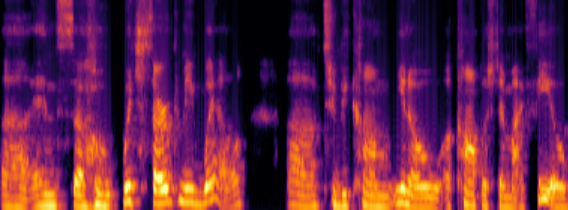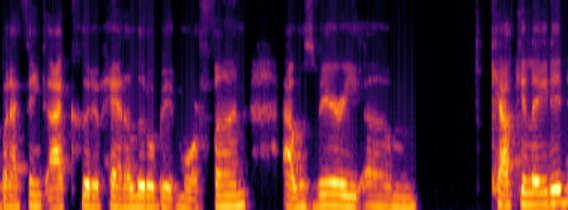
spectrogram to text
Uh, and so, which served me well uh, to become, you know, accomplished in my field. But I think I could have had a little bit more fun. I was very um, calculated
